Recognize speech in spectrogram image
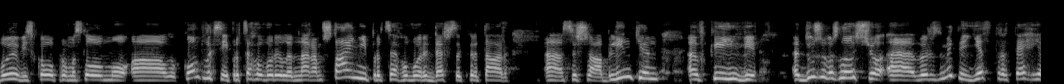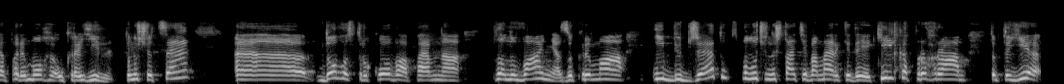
В військово-промисловому е, комплексі і про це говорили на Рамштайні. Про це говорить держсекретар е, США Блінкен в Києві. Дуже важливо, що ви розумієте, є стратегія перемоги України, тому що це довгострокова певна планування, зокрема і бюджету Сполучених Штатів Америки, де є кілька програм. Тобто, є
